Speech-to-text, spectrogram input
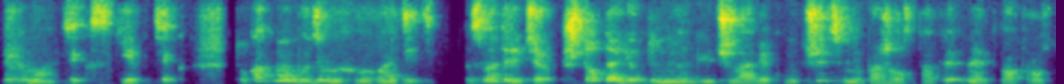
флегматик, скептик, то как мы будем их выводить? Посмотрите, что дает энергию человеку? Напишите мне, пожалуйста, ответ на этот вопрос.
